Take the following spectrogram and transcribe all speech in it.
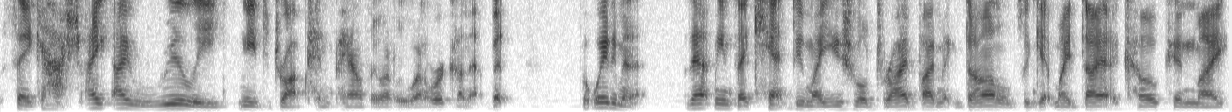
say, gosh, I, I really need to drop 10 pounds. I really want to work on that. But but wait a minute. That means I can't do my usual drive by McDonald's and get my Diet Coke and my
